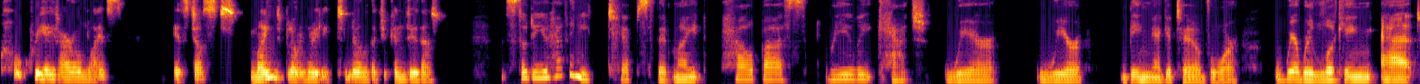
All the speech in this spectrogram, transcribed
co create our own lives. It's just mind blowing, really, to know that you can do that. So, do you have any tips that might help us really catch where we're being negative or where we're looking at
